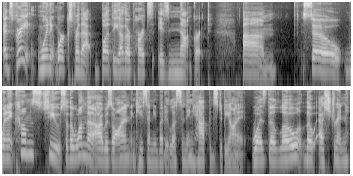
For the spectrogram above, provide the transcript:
it's great when it works for that, but the other parts is not great. Um, so when it comes to so the one that I was on, in case anybody listening happens to be on it, was the low low estrogen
